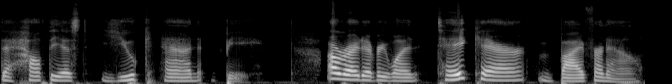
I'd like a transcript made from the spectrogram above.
the healthiest you can be. All right, everyone, take care. Bye for now.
